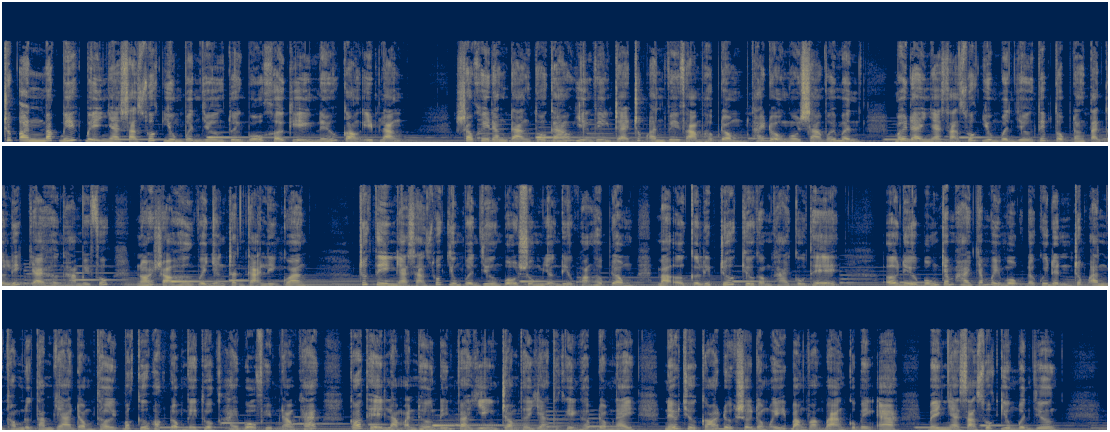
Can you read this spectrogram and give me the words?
Trúc Anh mắc biết bị nhà sản xuất Dung Bình Dương tuyên bố khởi kiện nếu còn im lặng. Sau khi đăng đàn tố cáo diễn viên trẻ Trúc Anh vi phạm hợp đồng, thái độ ngôi sao với mình, mới đây nhà sản xuất Dung Bình Dương tiếp tục đăng tải clip dài hơn 20 phút nói rõ hơn về những tranh cãi liên quan. Trước tiên, nhà sản xuất Dung Bình Dương bổ sung những điều khoản hợp đồng mà ở clip trước chưa công khai cụ thể. Ở điều 4.2.11 đã quy định Trúc Anh không được tham gia đồng thời bất cứ hoạt động nghệ thuật hay bộ phim nào khác có thể làm ảnh hưởng đến vai diễn trong thời gian thực hiện hợp đồng này nếu chưa có được sự đồng ý bằng văn bản của bên A, bên nhà sản xuất Dung Bình Dương.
